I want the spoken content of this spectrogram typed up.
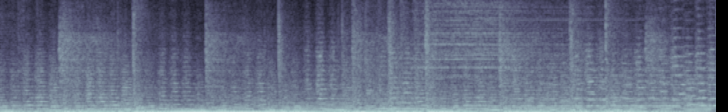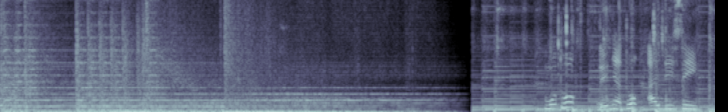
Mua thuốc đến nhà thuốc IDC.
